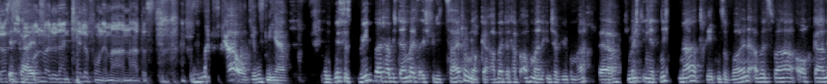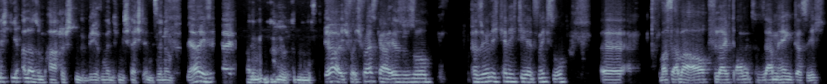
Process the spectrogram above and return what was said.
du hast nicht halt- gewonnen, weil du dein Telefon immer anhattest. das ist meine Frau. Die ruft mich an. Und Mrs. Greenbird habe ich damals, als ich für die Zeitung noch gearbeitet habe, auch mal ein Interview gemacht. Ja. Ich möchte Ihnen jetzt nicht nahe treten zu wollen, aber es war auch gar nicht die allersympathischsten gewesen, wenn ich mich recht entsinne. Ja, die sind halt, Bei dem Interview zumindest. ja ich, ich weiß gar nicht, also so persönlich kenne ich die jetzt nicht so. Äh, was aber auch vielleicht damit zusammenhängt, dass ich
